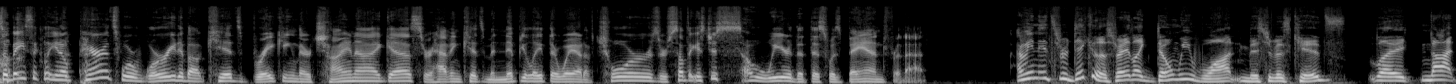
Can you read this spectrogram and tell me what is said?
So basically, you know, parents were worried about kids breaking their china, I guess, or having kids manipulate their way out of chores or something. It's just so weird that this was banned for that. I mean, it's ridiculous, right? Like, don't we want mischievous kids? Like, not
